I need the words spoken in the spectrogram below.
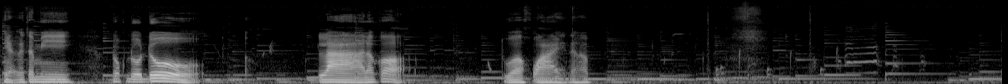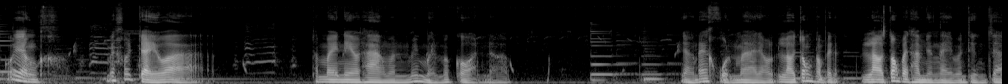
เนี่ยก็จะมีนกโดโดลาแล้วก็ตัวควายนะครับ ก็ยังไม่เข้าใจว่าทำไมแนวทางมันไม่เหมือนเมื่อก่อนนะครับ อย่างได้ขนมาเราเราต้องทำเป็นเราต้องไปทำยังไงมันถึงจะ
